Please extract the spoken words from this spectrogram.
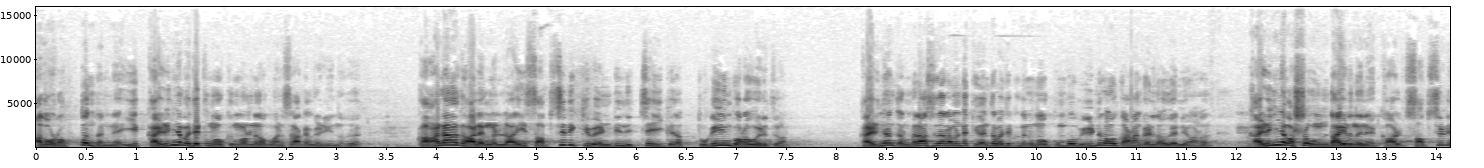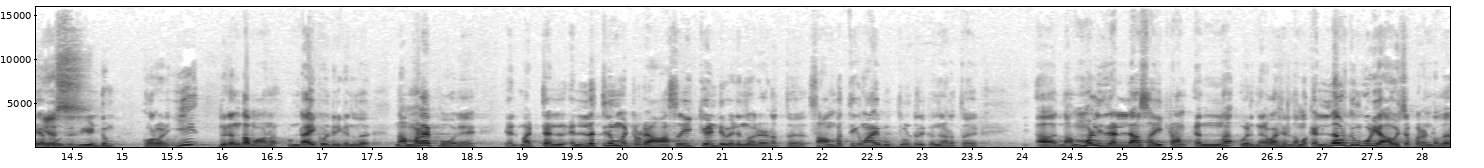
അതോടൊപ്പം തന്നെ ഈ കഴിഞ്ഞ ബജറ്റ് നോക്കുന്നതുകൊണ്ട് നമുക്ക് മനസ്സിലാക്കാൻ കഴിയുന്നത് കാലാകാലങ്ങളിലായി സബ്സിഡിക്ക് വേണ്ടി നിശ്ചയിക്കുന്ന തുകയും കുറവ് വരുത്തുകയാണ്. കഴിഞ്ഞ നിർമ്മലാ സീതാരാമന്റെ കേന്ദ്ര ബജറ്റ് നിങ്ങൾ നോക്കുമ്പോൾ വീണ്ടും നമുക്ക് കാണാൻ കഴിയുന്നത് അതുതന്നെയാണ് കഴിഞ്ഞ വർഷം ഉണ്ടായിരുന്നതിനേക്കാൾ സബ്സിഡി വീണ്ടും കുറവാണ്. ഈ ദുരന്തമാണ് ഉണ്ടായിക്കൊണ്ടിരിക്കുന്നത്. നമ്മളെപ്പോലെ മറ്റ എല്ലാത്തിനും മറ്റുള്ളവരെ ആശ്രയിക്കേണ്ടി വരുന്ന ഒരിടത്ത് സാമ്പത്തികമായി ബുദ്ധിമുട്ട് നിൽക്കുന്നിടത്ത് നമ്മൾ ഇതിനെല്ലാം സഹിക്കണം എന്ന ഒരു നിലപാട് നമുക്ക് എല്ലാവർക്കും കൂടി ആവശ്യപ്പെടേണ്ടത്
